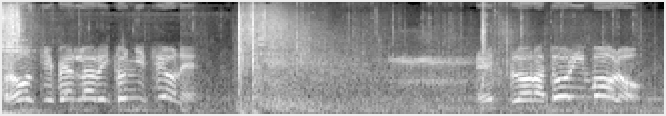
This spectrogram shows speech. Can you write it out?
Pronti per la ricognizione! Esploratori in volo!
